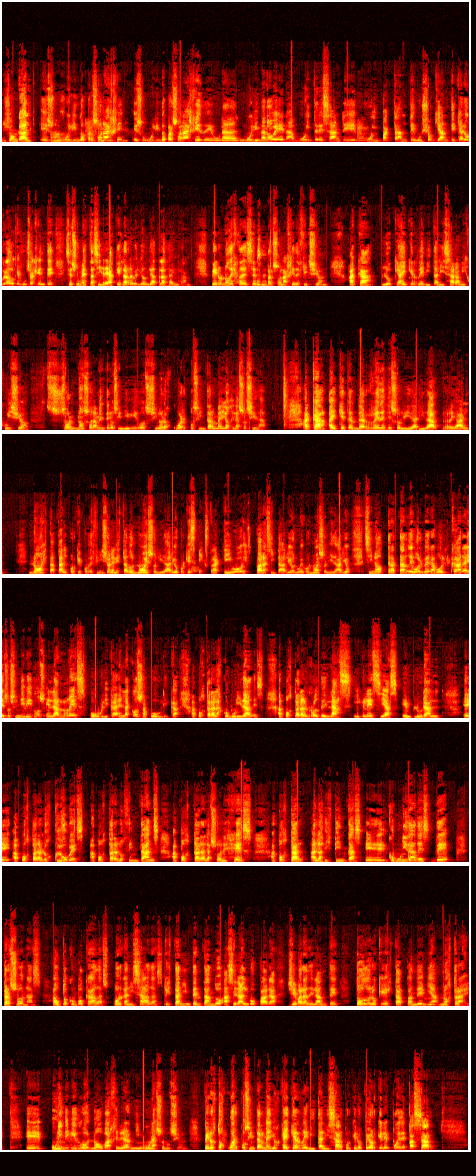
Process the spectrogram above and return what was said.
John Galt es un muy lindo personaje, es un muy lindo personaje de una muy linda novela, muy interesante, muy impactante, muy choqueante, que ha logrado que mucha gente se sume a estas ideas, que es la rebelión de Atlas de Ayn Rand. Pero no deja de ser un personaje de ficción. Acá lo que hay que revitalizar, a mi juicio, son no solamente los individuos, sino los cuerpos intermedios de la sociedad. Acá hay que tender redes de solidaridad real no estatal, porque por definición el Estado no es solidario, porque es extractivo, es parasitario, luego no es solidario, sino tratar de volver a volcar a esos individuos en la res pública, en la cosa pública, apostar a las comunidades, apostar al rol de las iglesias en plural, eh, apostar a los clubes, apostar a los think tanks, apostar a las ONGs, apostar a las distintas eh, comunidades de personas autoconvocadas, organizadas, que están intentando hacer algo para llevar adelante todo lo que esta pandemia nos trae. Eh, un individuo no va a generar ninguna solución, pero estos cuerpos intermedios que hay que revitalizar, porque lo peor que le puede pasar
